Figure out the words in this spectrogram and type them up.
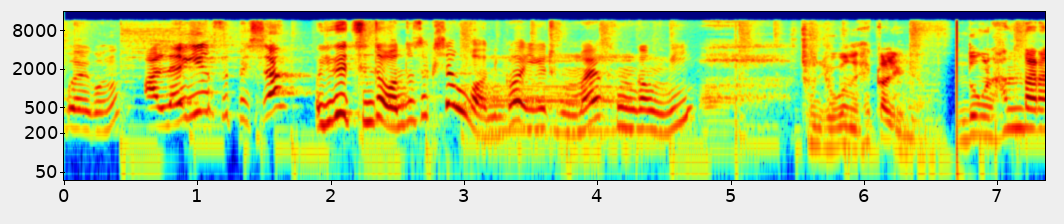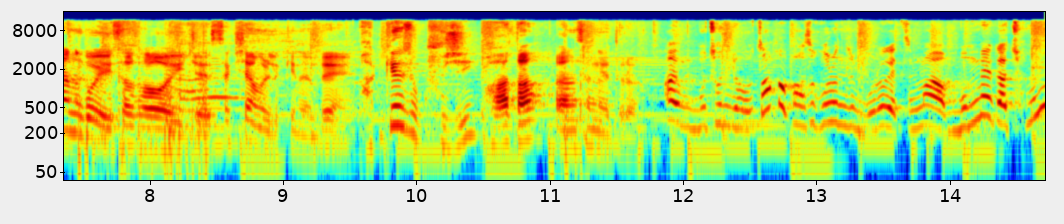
뭐야 이거는? 아 레깅스 패션? 어, 이게 진짜 완전 섹시한 거 아닌가? 이게 정말 건강미? 전 요거는 헷갈리네요. 운동을 한다라는 거에 있어서 이제 섹시함을 느끼는데 밖에서 굳이 과하다라는 생각이 들어요. 아니 뭐 전 여자가 봐서 그런지 모르겠지만 몸매가 정말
